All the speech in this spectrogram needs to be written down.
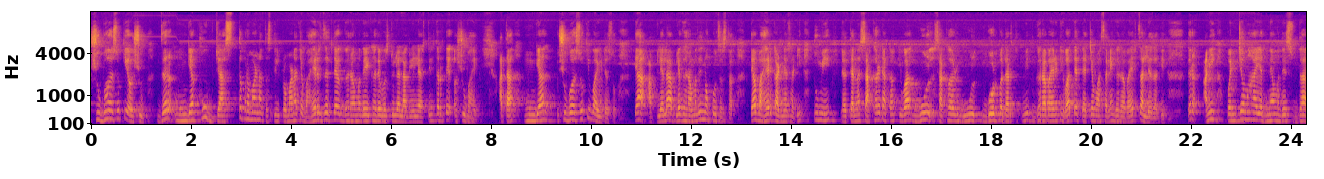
शुभ असो की अशुभ जर मुंग्या खूप जास्त प्रमाणात असतील प्रमाणाच्या बाहेर जर त्या घरामध्ये एखाद्या वस्तूला लागलेल्या असतील तर ते अशुभ आहे. आता मुंग्या शुभ असो की वाईट असो त्या आपल्याला आपल्या घरामध्ये नकोच असतात. त्या बाहेर काढण्यासाठी तुम्ही त्यांना साखर टाका किंवा गूळ साखर गूळ गोड पदार्थ तुम्ही घराबाहेर ठेवा त्या त्याच्या वासाने घराबाहेर चालल्या जातील. तर आणि पंचमहायज्ञामध्ये सुद्धा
